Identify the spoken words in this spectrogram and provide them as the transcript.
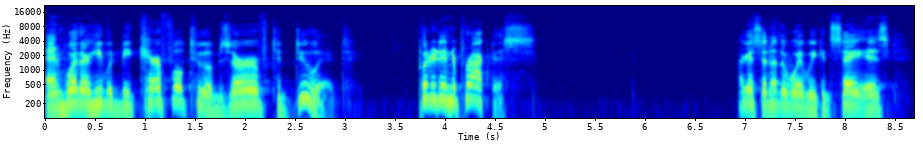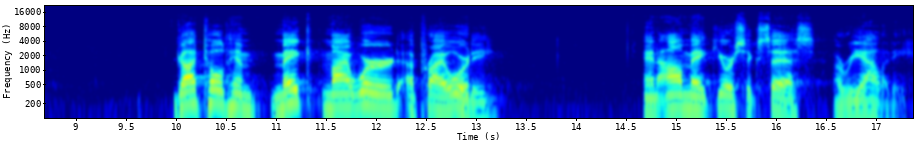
and whether he would be careful to observe to do it, put it into practice. I guess another way we could say is God told him, Make my word a priority, and I'll make your success a reality.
